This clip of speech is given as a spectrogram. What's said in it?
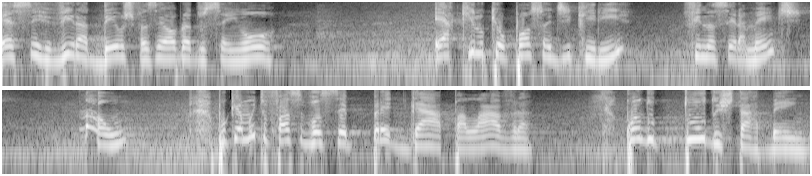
é servir a Deus, fazer a obra do Senhor? É aquilo que eu posso adquirir financeiramente? Não. Porque é muito fácil você pregar a palavra quando tudo está bem,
